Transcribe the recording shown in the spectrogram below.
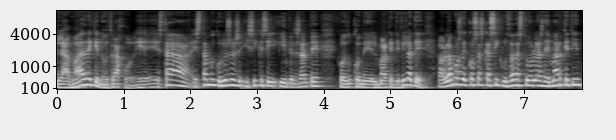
la madre que lo trajo. Eh, está, está muy curioso y sí que es interesante con, el marketing. Fíjate, hablamos de cosas casi cruzadas, tú hablas de marketing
